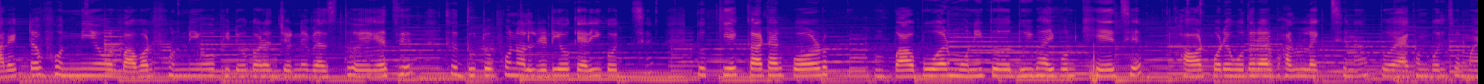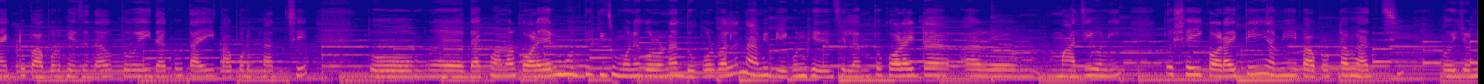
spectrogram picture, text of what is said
আরেকটা ফোন নিয়ে, ওর বাবার ফোন নিয়েও ভিডিও করার জন্য ব্যস্ত হয়ে গেছে। তো দুটো ফোন অলরেডিও ক্যারি করছে। তো কেক কাটার পর বাবু আর মনি তো দুই ভাই বোন খেয়েছে। খাওয়ার পরে ওদের আর ভালো লাগছে না। তো এখন বলছে, মা, একটু পাঁপড় ভেজে দাও। তো এই দেখো, তাই পাঁপড় ভাজছি। তো দেখো আমার কড়াইয়ের মধ্যে কিছু মনে করো না। দুপুরবেলা না আমি বেগুন ভেজেছিলাম। তো কড়াইটা আর মাজিও নি। তো সেই কড়াইতেই আমি এই পাঁপড়টা ভাজছি। ওই জন্য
